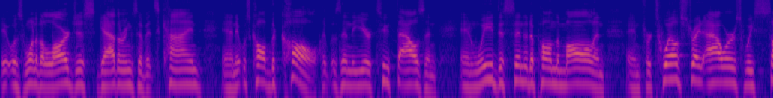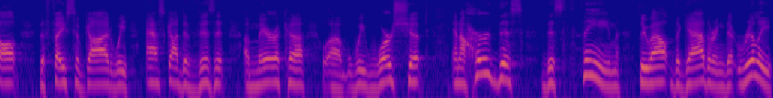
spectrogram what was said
It was one of the largest gatherings of its kind, and it was called The Call. It was in the year 2000, and we descended upon the mall, and, and for 12 straight hours, we sought the face of God. We asked God to visit America. Um, we worshiped, and I heard this, this theme throughout the gathering that really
